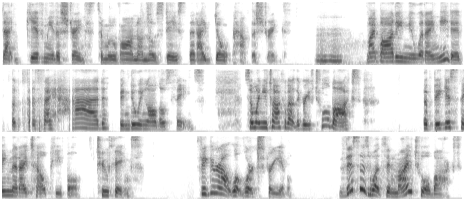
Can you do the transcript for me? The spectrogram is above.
that give me the strength to move on on those days that I don't have the strength. Mm-hmm. My body knew what I needed because I had been doing all those things. So when you talk about the grief toolbox, the biggest thing that I tell people two things figure out what works for you. This is what's in my toolbox.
